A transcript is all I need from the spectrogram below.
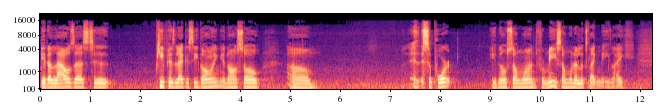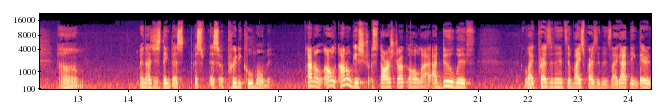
it allows us to keep his legacy going and also um, support you know someone for me someone that looks like me like um, and I just think that's that's that's a pretty cool moment. I don't I don't, I don't get starstruck a whole lot. I do with like presidents and vice presidents. Like I think they're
